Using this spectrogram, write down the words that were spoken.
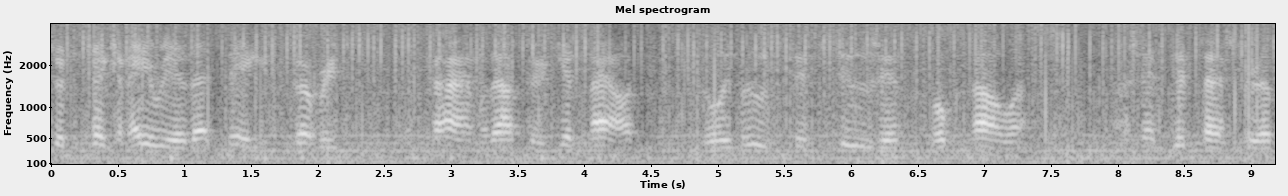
couldn't take an area that big and coverage in time without their getting out. So we moved 52s in from Okinawa. I sent Goodpaster up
